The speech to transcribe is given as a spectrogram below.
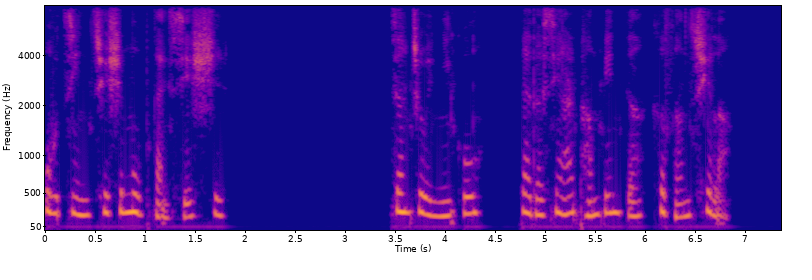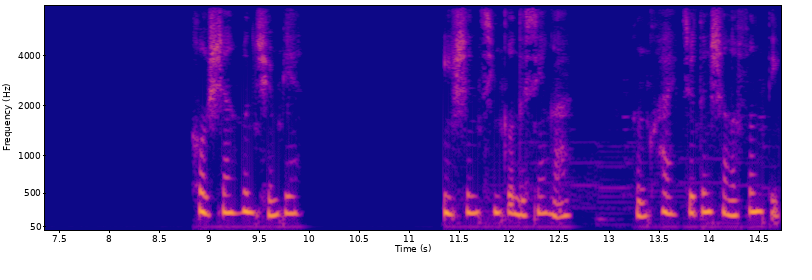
悟净却是目不敢斜视，将这位尼姑带到仙儿旁边的客房去了。后山温泉边，一身轻功的仙儿很快就登上了峰顶。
